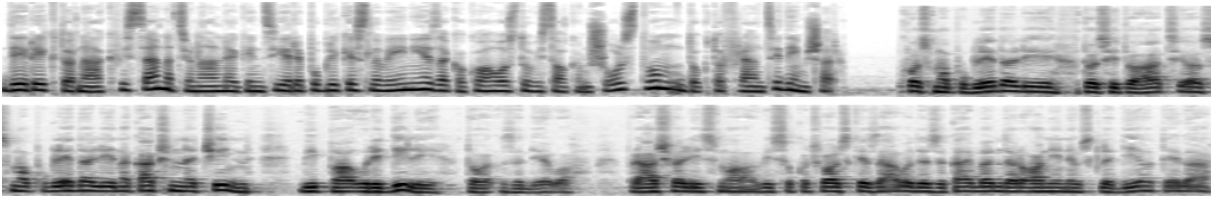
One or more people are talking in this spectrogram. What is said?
Direktor Nakvisa, Nacionalne agencije Republike Slovenije za kakovost v visokem šolstvu, dr. Franci Demšar. Ko smo pogledali to situacijo, smo pogledali, na kakšen način bi pa uredili to zadevo. Vprašali smo visokošolske zavode, zakaj vendar oni ne uskladijo tega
